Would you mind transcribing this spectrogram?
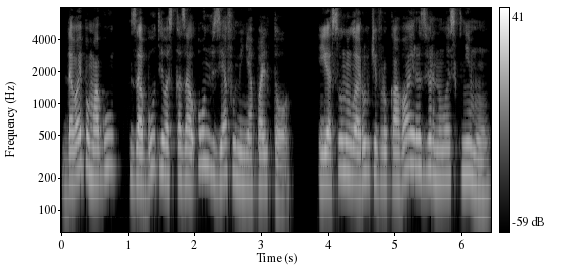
«Давай помогу», – заботливо сказал он, взяв у меня пальто. Я сунула руки в рукава и развернулась к нему.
